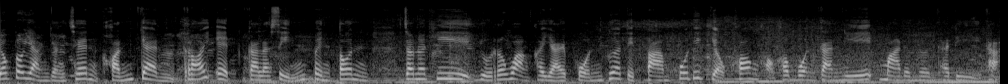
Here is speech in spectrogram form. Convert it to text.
ยกตัวอย่างอย่างเช่น ขอนแก่นร้อยเอ็ดกาลสินเป็นต้น เจ้าหน้าที่อยู่ระหว่างขยายผลเพื่อติดตามผู้ที่เกี่ยวข้องของขบวนการนี้มาดำเนินคดีค่ะ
